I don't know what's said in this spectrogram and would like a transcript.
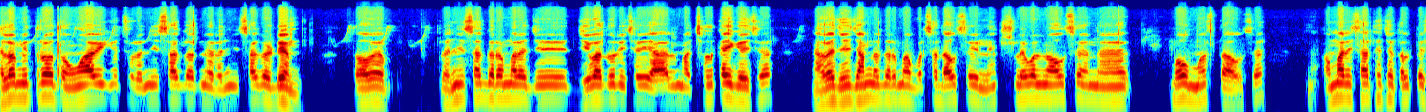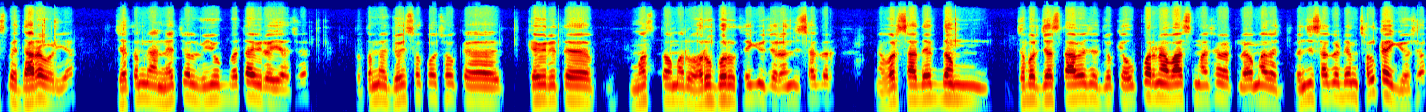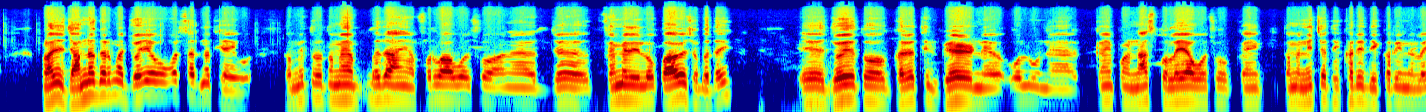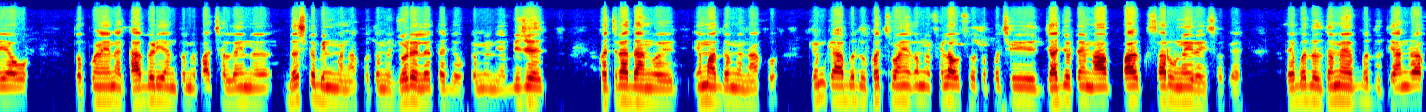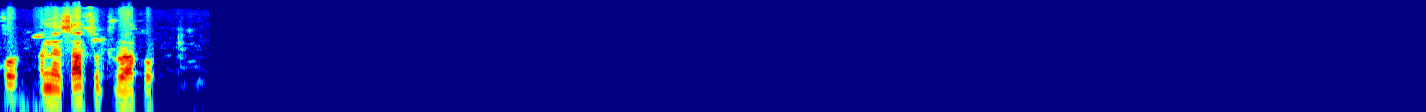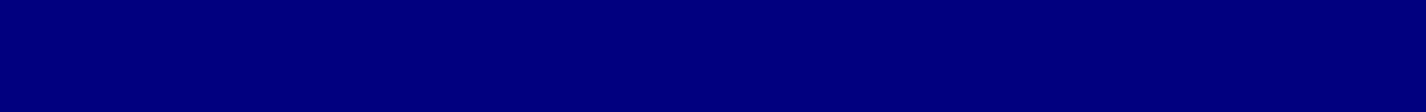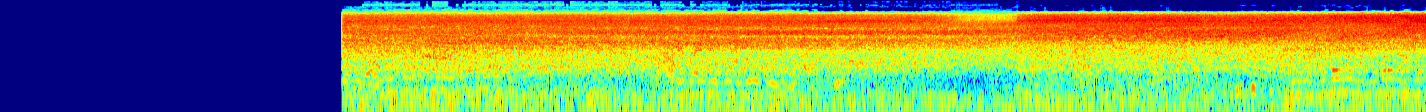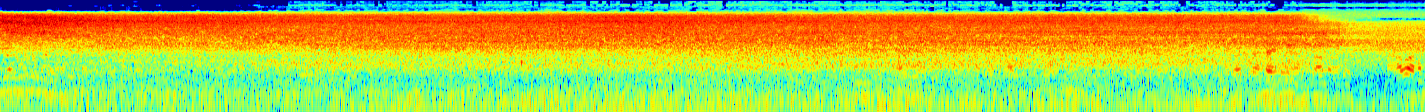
Hello મિત્રો, તો હું આવી ગયો છું રંજીત સાગર ને રંજીત સાગર ડેમ. તો હવે રંજીત સાગર અમારે જે જીવાદોરી છે એ હાલમાં છલકાઈ ગઈ છે. હવે જે જામનગરમાં વરસાદ આવશે એ નેક્સ્ટ લેવલનો આવશે અને બહુ મસ્ત આવશે. અમારી સાથે છે કલ્પેશભાઈ ધારાવડિયા, જે તમને આ નેચરલ વ્યૂ બતાવી રહ્યા છે. તો તમે જોઈ શકો છો કે કેવી રીતે મસ્ત અમારું હરુભરું થઈ ગયું છે રંજીત સાગર ને વરસાદ એકદમ જબરજસ્ત આવે છે જો કે ઉપરના વાસમાં છે એટલે અમારે રંજીત સાગર ડેમ છલકાઈ ગયો છે. પણ હજી જામનગરમાં જોઈએ એવો વરસાદ નથી આવ્યો. તો મિત્રો, તમે બધા અહીંયા ફરવા આવો છો અને જે ફેમિલી લોકો આવે છે બધાય, એ જોઈએ તો ઘરેથી ભેળ ને ઓલું ને કંઈ પણ નાસ્તો લઈ આવો છો, કંઈ તમે નીચેથી ખરીદી કરીને લઈ આવો, તો પણ એના કાગળિયાને તમે પાછા લઈને ડસ્ટબિનમાં નાખો, તમે જોડે લેતા જાઓ તમે બીજે કચરાદાન હોય, એમાં તમે નાખો. કેમ કે આ બધું કચરો અહીંયા તમે ફેલાવશો તો પછી જાજો ટાઈમ આ પાર્ક સારું નહીં રહી શકે. તે બદલ તમે બધું ધ્યાન રાખો અને સાફ સુથરું રાખો. આવા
